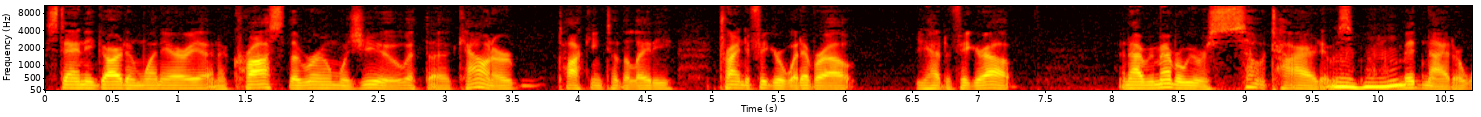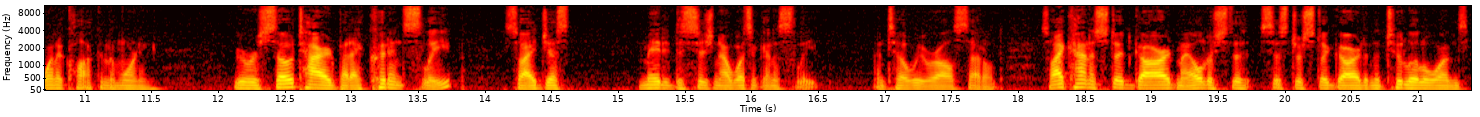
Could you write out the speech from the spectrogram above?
standing guard in one area, and across the room was you at the counter talking to the lady, trying to figure whatever out you had to figure out. And I remember we were so tired; it was Mhm. midnight or one o'clock in the morning. We were so tired, but I couldn't sleep, so I just made a decision I wasn't going to sleep until we were all settled. So I kind of stood guard. My older st- sister stood guard, and the two little ones,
